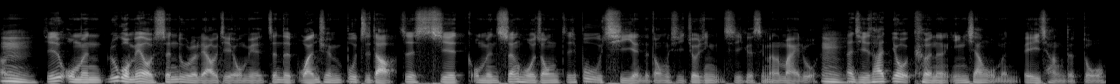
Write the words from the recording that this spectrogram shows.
嗯，其实我们如果没有深度的了解，我们也真的完全不知道这些我们生活中这些不起眼的东西究竟是一个什么样的脉络。嗯，但其实它又可能影响我们非常的多。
